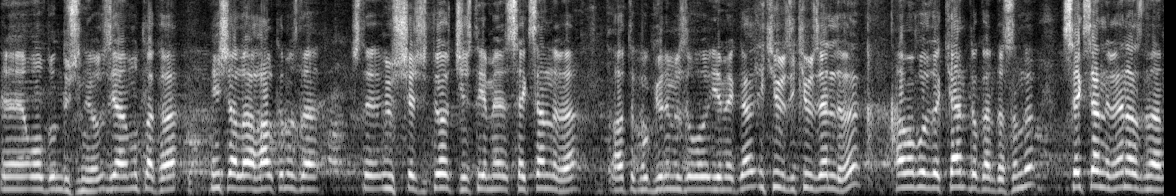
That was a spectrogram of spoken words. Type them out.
e, olduğunu düşünüyoruz. Yani mutlaka inşallah halkımız da işte 3 çeşit 4 çeşit yemeğe 80 lira. Artık bu günümüzde o yemekler 200-250 lira. Ama burada kent lokantasında 80 lira en azından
